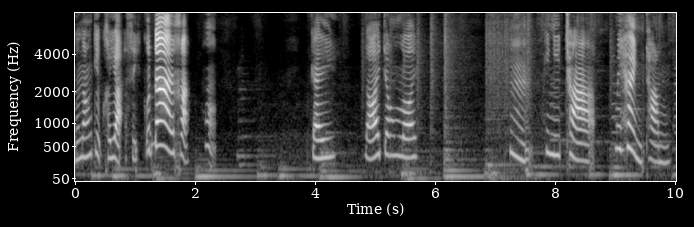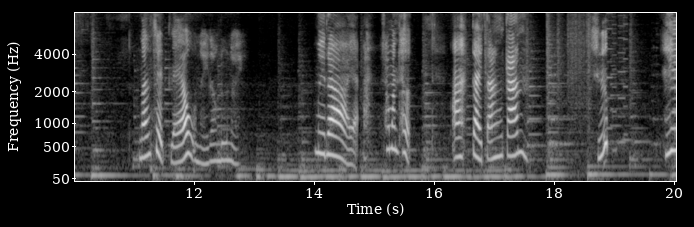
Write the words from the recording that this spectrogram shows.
น้องๆเก็บขยะสิก็ได้ค่ะ ใจร้ายจังเลยหืมพี่นิชาไม่ให้ทำนั้นเสร็จแล้วไหนลองดูหน่อย ไม่ได้อะช่างมันเถอะ อะจ่ายตังค์กันชึบเฮ้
